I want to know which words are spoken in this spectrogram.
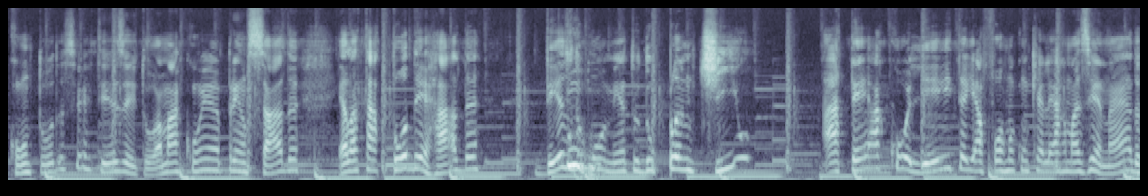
Com toda certeza, Heitor. A maconha prensada, ela tá toda errada desde Tudo. o momento do plantio até a colheita e a forma com que ela é armazenada,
